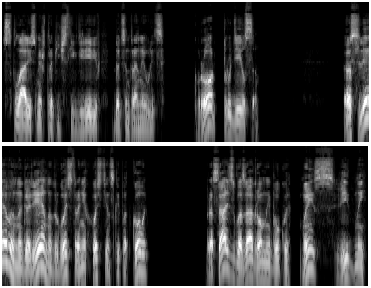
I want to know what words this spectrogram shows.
стлались меж тропических деревьев вдоль центральной улицы. Курорт трудился. А слева, на горе, на другой стороне Хостинской подковы, бросались в глаза огромные буквы «Мыс видный».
